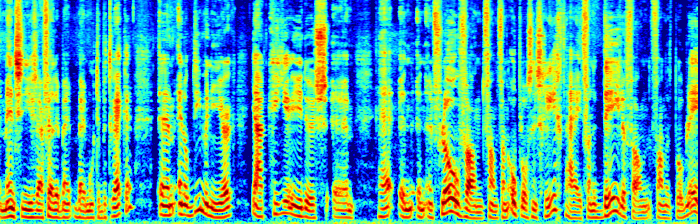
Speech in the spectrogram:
mensen die je daar verder bij, bij moeten betrekken. Um, en op die manier ja, creëer je dus um, hè, een, een, een flow van, van, van oplossingsgerichtheid, van het delen van, van het probleem,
